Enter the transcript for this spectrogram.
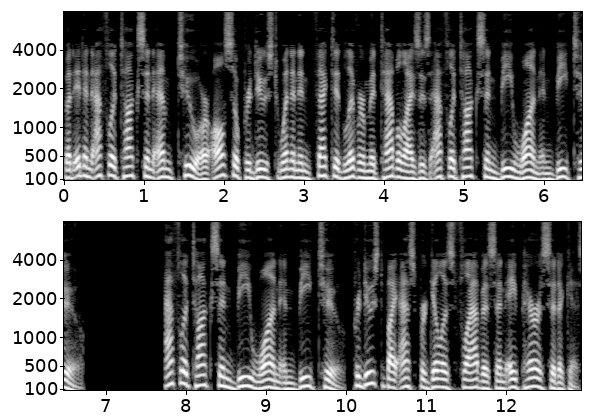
but it and aflatoxin M2 are also produced when an infected liver metabolizes aflatoxin B1 and B2. Aflatoxin B1 and B2, produced by Aspergillus flavus and A. parasiticus.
